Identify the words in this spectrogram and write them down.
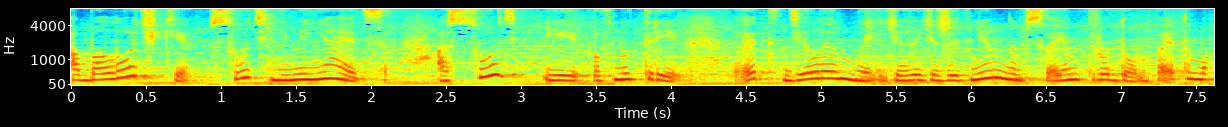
оболочки суть не меняется, а суть и внутри это делаем мы ежедневным своим трудом. Поэтому,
